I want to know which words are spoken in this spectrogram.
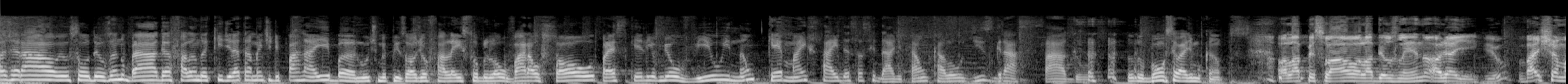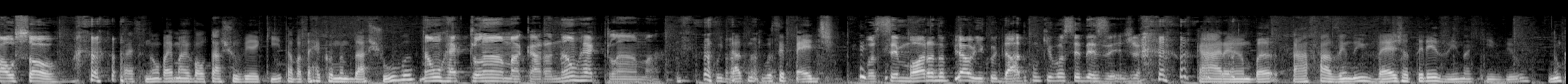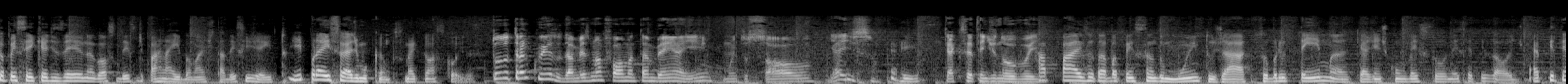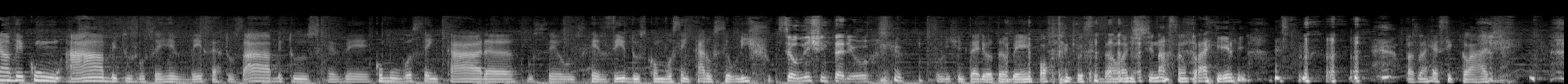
Fala geral, eu sou o Deusano Braga, falando aqui diretamente de Parnaíba. No último episódio eu falei sobre louvar ao sol. Parece que ele me ouviu e não quer mais sair dessa cidade, tá? Um calor desgraçado. Tudo bom, seu Edmo Campos? Olá pessoal, olá Deus Leno, olha aí, viu? Vai chamar o sol. Parece que não vai mais voltar a chover aqui, tava até reclamando da chuva. Não reclama, cara, não reclama. Cuidado com o que você pede. Você mora no Piauí, cuidado com o que você deseja. Caramba, tá fazendo inveja Teresina aqui, viu? Nunca pensei que ia dizer um negócio desse de Parnaíba, mas tá desse jeito. E por aí, seu Edmo Campos, como é que estão as coisas? Tudo tranquilo, da mesma forma também aí, muito sol. E é isso. É isso. O que é que você tem de novo aí? Rapaz, eu tava pensando muito já sobre o tema que a gente conversou nesse episódio. É porque tem a ver com hábitos, você rever certos hábitos, rever como você encara os seus resíduos, como você encara o seu lixo. Seu lixo interior. o lixo interior também é importante você dar uma destinação para ele. Fazer uma reciclagem.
